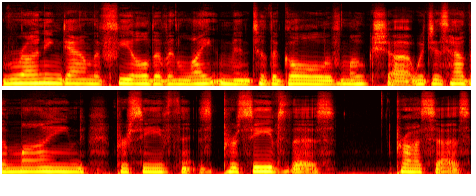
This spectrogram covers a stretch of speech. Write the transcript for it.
running down the field of enlightenment to the goal of moksha, which is how the mind perceive th- perceives this process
